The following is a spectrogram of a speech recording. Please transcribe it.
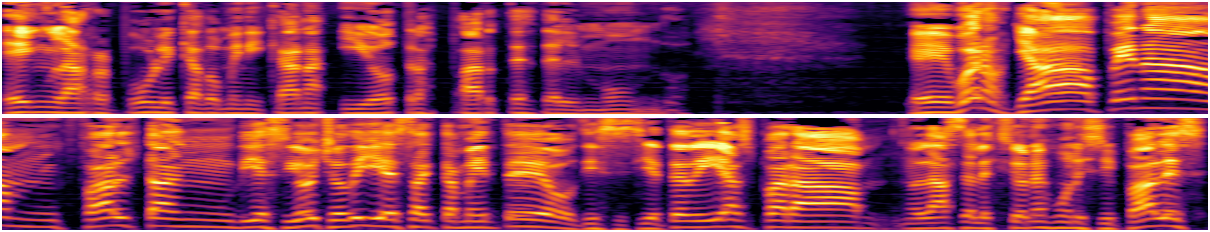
en la República Dominicana y otras partes del mundo. Eh, bueno, ya apenas mm, faltan 18 días exactamente, o 17 días para las elecciones municipales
